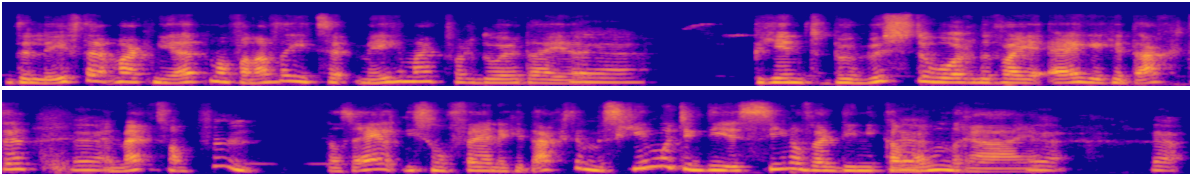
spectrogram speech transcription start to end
de leeftijd maakt niet uit, maar vanaf dat je iets hebt meegemaakt, waardoor dat je begint bewust te worden van je eigen gedachten en merkt van, hm, dat is eigenlijk niet zo'n fijne gedachte, misschien moet ik die eens zien of dat ik die niet kan Ja. omdraaien. Ja.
